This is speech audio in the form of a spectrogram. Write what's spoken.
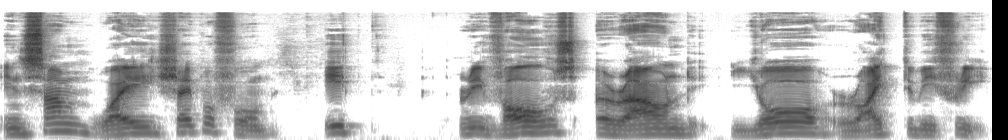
in some way, shape, or form, it revolves around your right to be free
